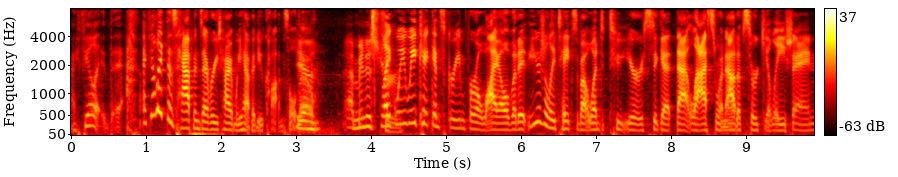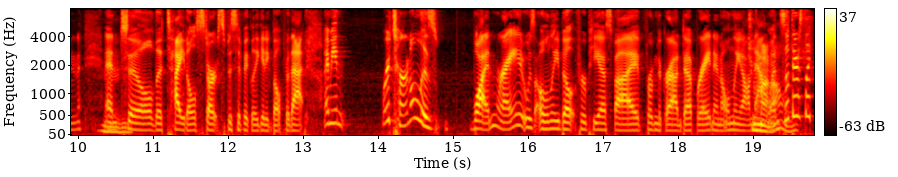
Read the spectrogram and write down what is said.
I feel like I feel like this happens every time we have a new console. Yeah, Though. I mean, it's true. Like we we kick and scream for a while, but it usually takes about one to two years to get that last one out of circulation mm-hmm. until the title starts specifically getting built for that. I mean, Returnal is one, right? It was only built for PS5 from the ground up, right? And only on To that one. So there's like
